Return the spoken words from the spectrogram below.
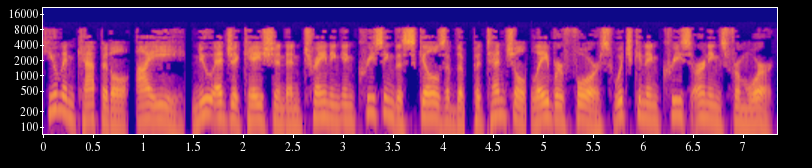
Human capital, i.e., new education and training increasing the skills of the potential labor force which can increase earnings from work.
